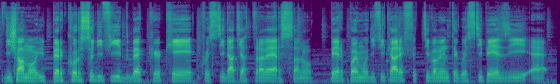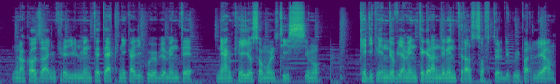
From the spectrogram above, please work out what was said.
diciamo, il percorso di feedback che questi dati attraversano per poi modificare effettivamente questi pesi è una cosa incredibilmente tecnica di cui ovviamente neanche io so moltissimo, che dipende ovviamente grandemente dal software di cui parliamo.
